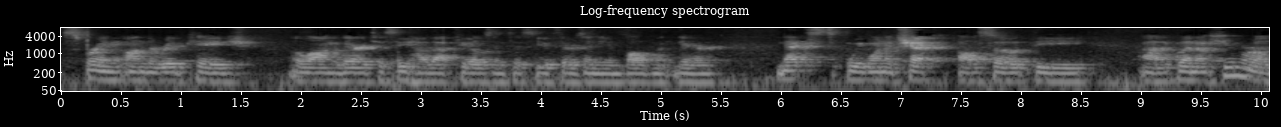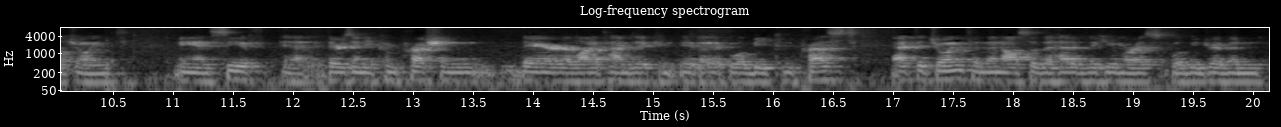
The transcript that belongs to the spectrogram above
spring on the rib cage along there to see how that feels and to see if there's any involvement there. Next, we want to check also the uh, glenohumeral joint and see if uh, there's any compression there. A lot of times it, can, it, it, will be compressed at the joint, and then also the head of the humerus will be driven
